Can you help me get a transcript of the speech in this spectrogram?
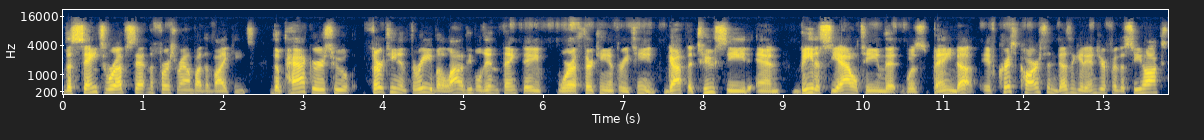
The Saints were upset in the first round by the Vikings. The Packers, who 13 and 3, but a lot of people didn't think they were a 13 and 3 team. Got the 2 seed and beat a Seattle team that was banged up. If Chris Carson doesn't get injured for the Seahawks,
